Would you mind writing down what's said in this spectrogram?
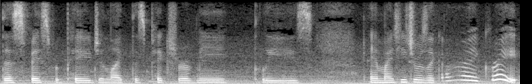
this Facebook page and liked this picture of me, please. And my teacher was like, all right, great.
